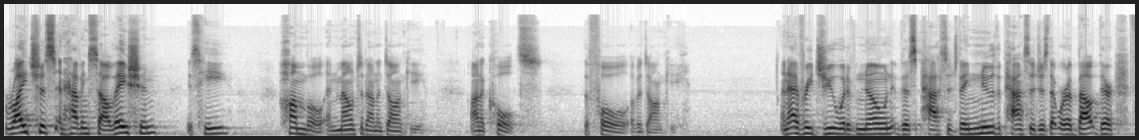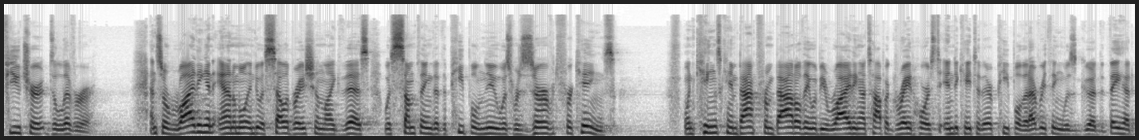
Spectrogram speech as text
Righteous and having salvation is he, humble and mounted on a donkey, on a colt, the foal of a donkey. And every Jew would have known this passage. They knew the passages that were about their future deliverer. And so, riding an animal into a celebration like this was something that the people knew was reserved for kings. When kings came back from battle, they would be riding atop a great horse to indicate to their people that everything was good, that they had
